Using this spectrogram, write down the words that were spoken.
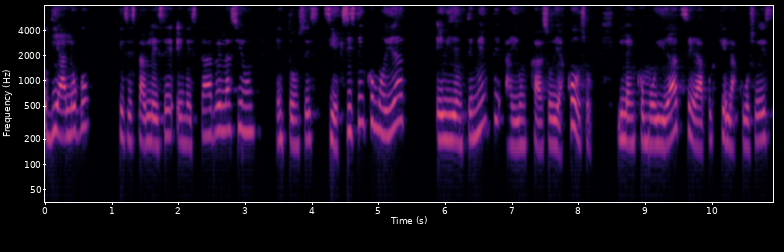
diálogo que se establece en esta relación, entonces, si existe incomodidad, evidentemente hay un caso de acoso. Y la incomodidad se da porque el acoso es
